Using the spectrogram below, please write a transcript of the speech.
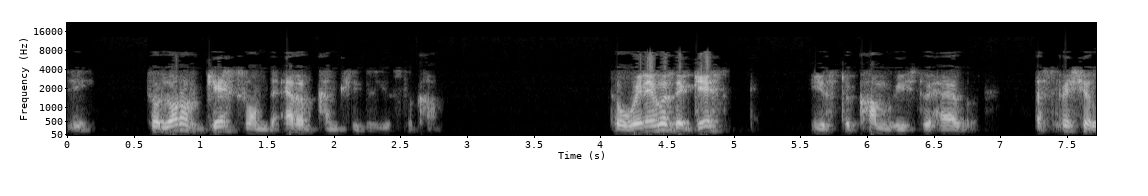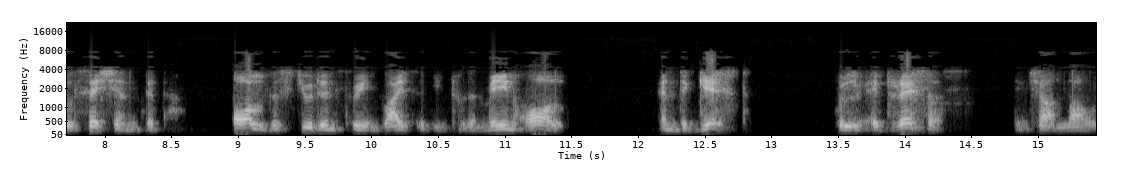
See? So a lot of guests from the Arab countries used to come. So whenever the guest used to come, we used to have a special session that all the students were invited into the main hall and the guest will address us, inshallah.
